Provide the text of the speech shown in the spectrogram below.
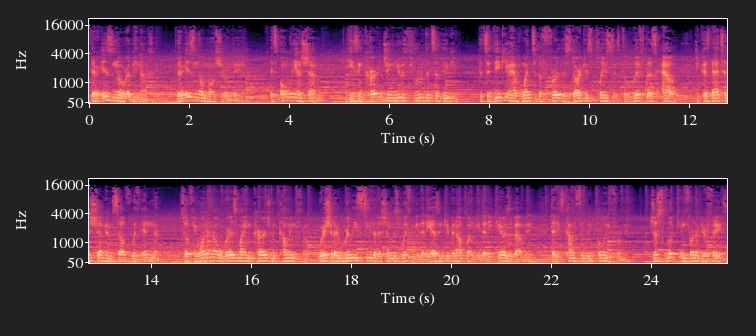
There is no Rebbe Nachman. There is no Moshe Rabbeinu. It's only Hashem. He's encouraging you through the tzaddikim. The tzaddikim have went to the furthest, darkest places to lift us out because that's Hashem himself within them. So if you want to know where's my encouragement coming from, where should I really see that Hashem is with me, that He hasn't given up on me, that He cares about me, that He's constantly pulling for me? Just look in front of your face.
